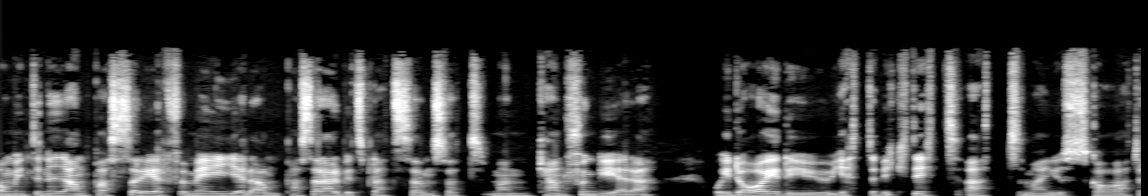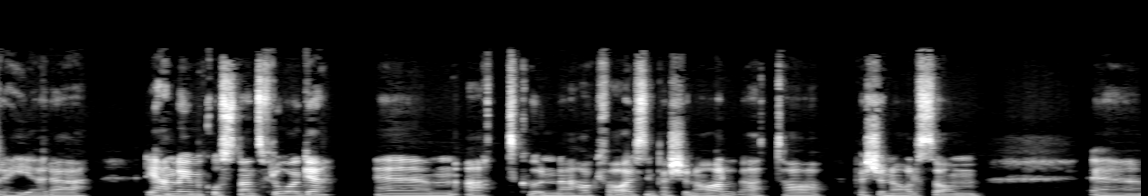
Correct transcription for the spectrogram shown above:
om inte ni anpassar er för mig eller anpassar arbetsplatsen så att man kan fungera. Och idag är det ju jätteviktigt att man just ska attrahera, det handlar ju om en kostnadsfråga, att kunna ha kvar sin personal, att ha personal som eh,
